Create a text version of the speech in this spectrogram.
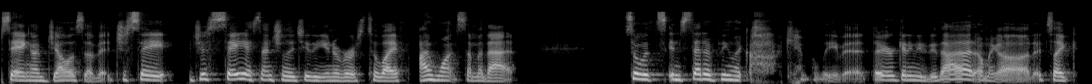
saying I'm jealous of it. Just say, just say essentially to the universe, to life, I want some of that. So it's instead of being like, oh, I can't believe it. They're getting to do that. Oh my God. It's like,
